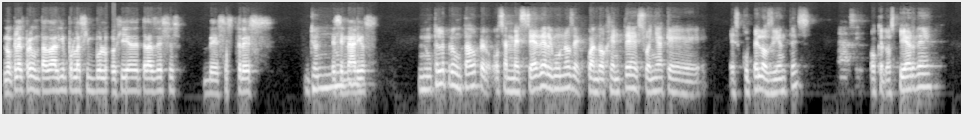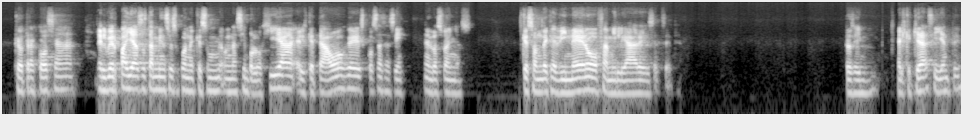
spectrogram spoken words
¿Nunca le has preguntado a alguien por la simbología detrás de esos, de esos tres escenarios? Nunca le he preguntado, pero, o sea, me sé de algunos de cuando gente sueña que escupe los dientes. Ah, sí. O que los pierde. ¿Qué otra cosa? El ver payasos también se supone que es una simbología. El que te ahogues, cosas así en los sueños. Que son de que dinero, familiares, etc. Pero sí, el que quiera, siguiente.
